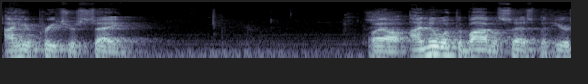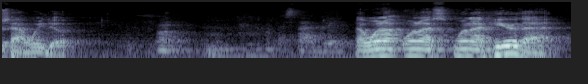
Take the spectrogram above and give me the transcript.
I hear preachers say, Well, I know what the Bible says, but here's how we do it. That's not good. Now, when I, when I, when I hear that,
